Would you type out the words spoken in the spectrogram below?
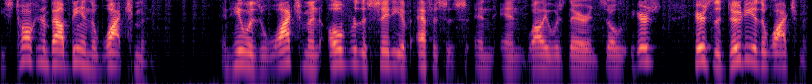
He's talking about being the watchman. And he was a watchman over the city of Ephesus and, and while he was there. And so here's here's the duty of the watchman.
